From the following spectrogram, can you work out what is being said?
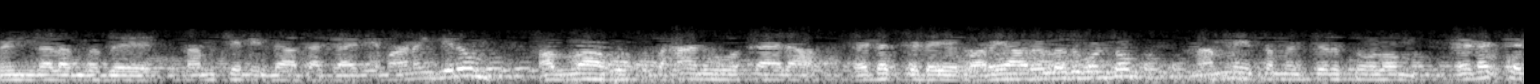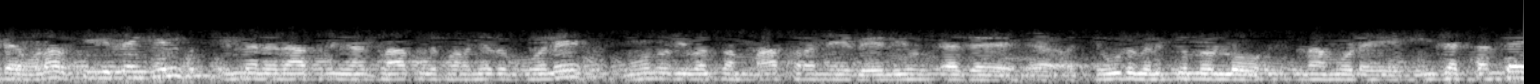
നിങ്ങളെന്നത് സംശയമില്ലാത്ത കാര്യമാണെങ്കിലും അള്ളാഹു സുബാനുഭവത്താല ഇടയ്ക്കിടെ പറയാറുള്ളത് കൊണ്ടും നമ്മെ സംബന്ധിച്ചിടത്തോളം ഇടയ്ക്കിടെ ഉണർത്തിയില്ലെങ്കിൽ ഇന്നലെ രാത്രി ഞാൻ ക്ലാസ്സിൽ പറഞ്ഞതുപോലെ മൂന്ന് ദിവസം മാത്രമേ വേലിയും ചൂട് നിൽക്കുന്നുള്ളൂ. നമ്മുടെ ഇഞ്ചക്ഷന്റെ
